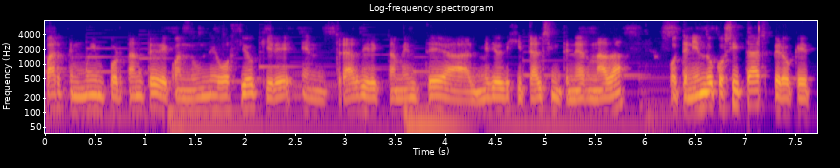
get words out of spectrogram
parte muy importante de cuando un negocio quiere entrar directamente al medio digital sin tener nada o teniendo cositas, pero que,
